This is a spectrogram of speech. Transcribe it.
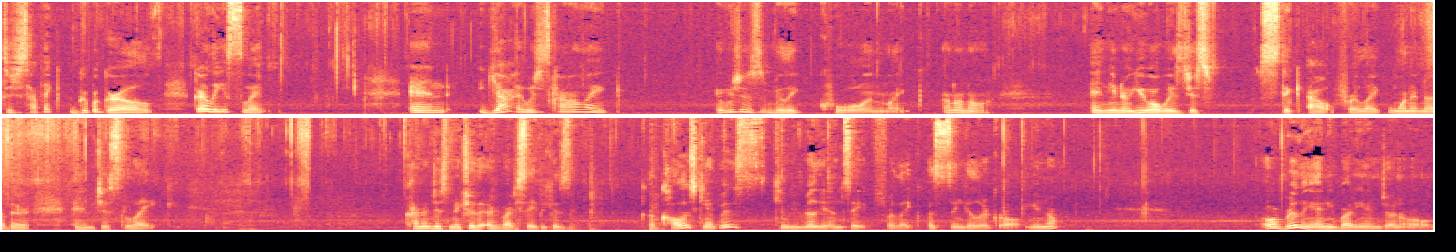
to just have like a group of girls girlies like and yeah it was just kind of like it was just really cool and like i don't know and you know you always just stick out for like one another and just like kind of just make sure that everybody's safe because a college campus can be really unsafe for like a singular girl, you know? Or really anybody in general,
